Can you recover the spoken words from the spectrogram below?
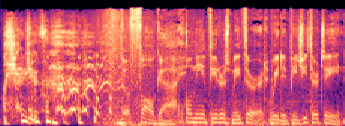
The Fall Guy. Only in theaters May 3rd. Rated PG-13.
